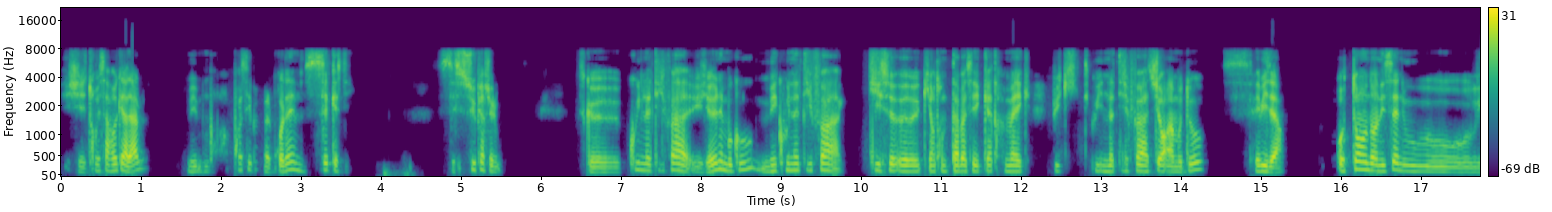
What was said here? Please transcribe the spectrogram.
J'ai trouvé ça regardable, mais mon principal problème c'est le casting. C'est super chelou. Parce que Queen Latifah, je l'aime beaucoup, mais Queen Latifah qui se, euh, qui est en train de tabasser quatre mecs, puis qui, Queen Latifah sur un moto, c'est bizarre. Autant dans les scènes où les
